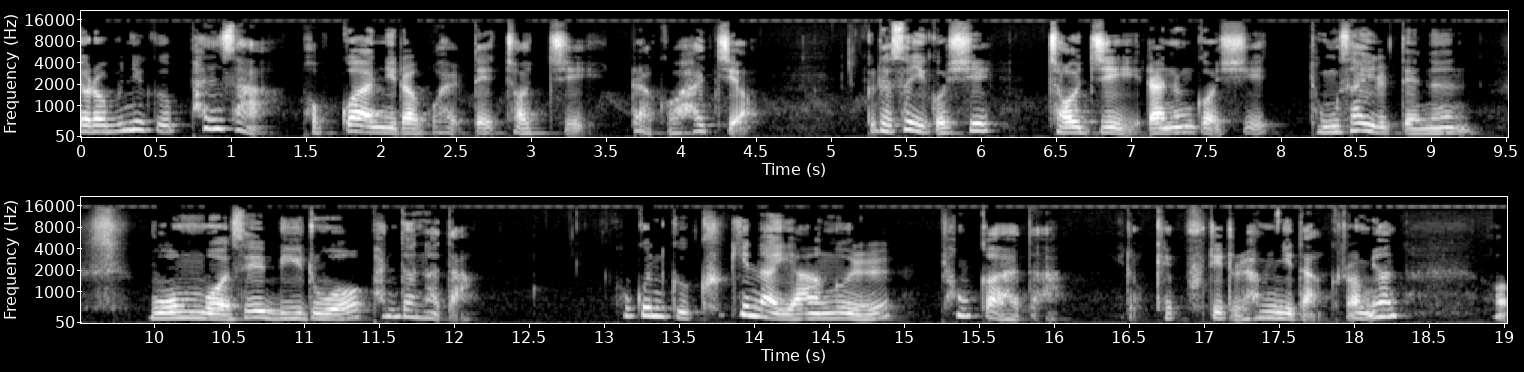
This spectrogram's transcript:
여러분이 그 판사, 법관이라고 할 때 저지라고 하지요. 그래서 이것이 저지라는 것이 동사일 때는 무엇 무엇에 미루어 판단하다. 혹은 그 크기나 양을 평가하다. 이렇게 풀이를 합니다. 그러면 어,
